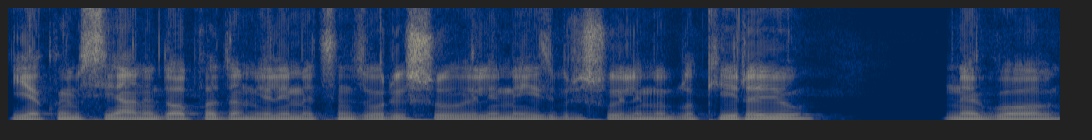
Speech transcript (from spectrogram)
i ako im se ja ne dopadam ili me cenzurišu ili me izbrišu ili me blokiraju, nego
